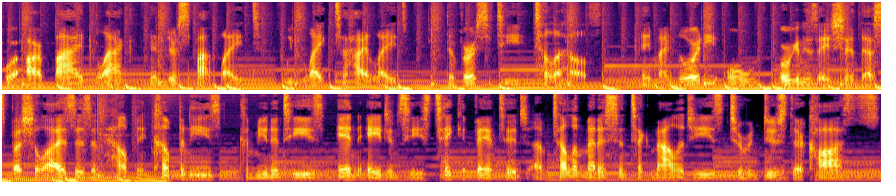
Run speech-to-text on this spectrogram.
For our Buy Black Vendor Spotlight, we'd like to highlight Diversity Telehealth a minority owned organization that specializes in helping companies, communities, and agencies take advantage of telemedicine technologies to reduce their costs,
